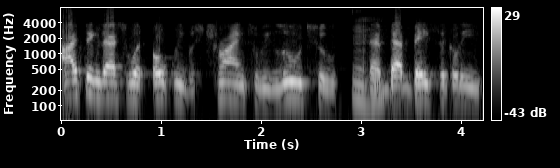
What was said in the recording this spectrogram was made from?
I think that's what Oakley was trying to allude to. Mhm. That that basically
